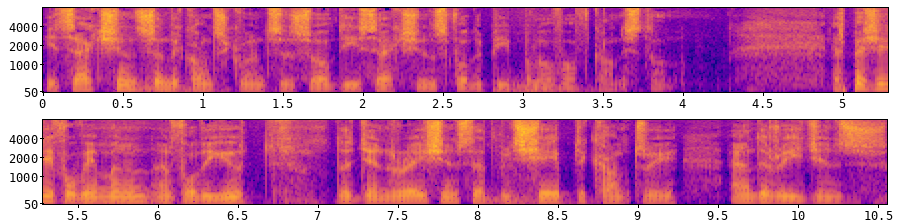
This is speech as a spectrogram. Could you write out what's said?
its actions and the consequences of these actions for the people of Afghanistan especially for women and for the youth, the generations that will shape the country and the regions,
